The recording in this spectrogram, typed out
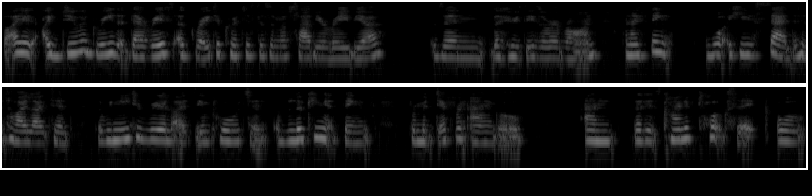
but I, I do agree that there is a greater criticism of Saudi Arabia than the Houthis or Iran. And I think what he's said has highlighted that we need to realize the importance of looking at things from a different angle and that it's kind of toxic or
